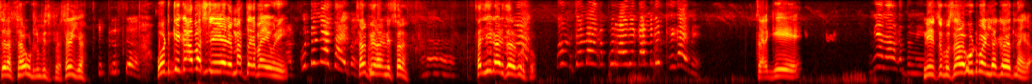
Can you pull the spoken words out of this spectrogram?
चला चला उठून बीच फिरा. चला या. कुठं? उठ की बसली येडे म्हातारे बाई येऊन कुठं नेताय पण चल फिरा चल. चल ये गाडी चल करतो तुमच्या मागं फिरायला का मी दिसली काय मी? चल गे नेणार का तुम्ही नी तू चला उठ म्हणलं कळत नाही का?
